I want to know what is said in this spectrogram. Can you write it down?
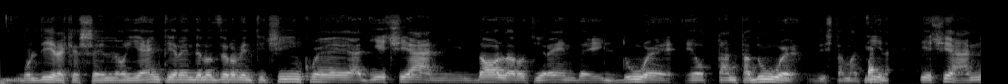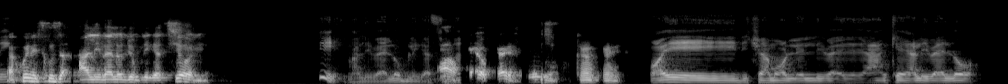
Vuol dire che se lo yen ti rende lo 0,25 a 10 anni, il dollaro ti rende il 2,82 di stamattina a 10 anni. Ma quindi scusa, a livello di obbligazioni? Sì, a livello obbligazionario. Ah, ok, ok, okay. Poi diciamo anche a livello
